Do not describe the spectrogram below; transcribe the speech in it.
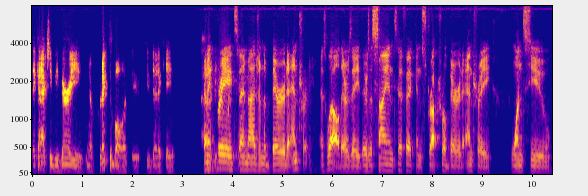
they can actually be very you know predictable if you if you dedicate. Uh, and it creates, I imagine, a barrier to entry as well. There's a there's a scientific and structural barrier to entry once you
